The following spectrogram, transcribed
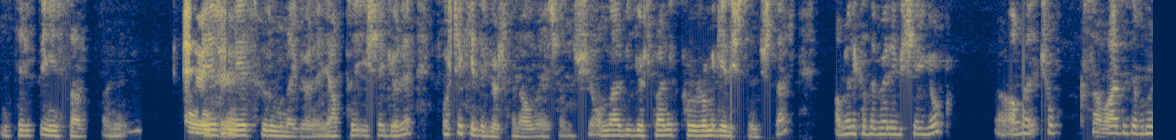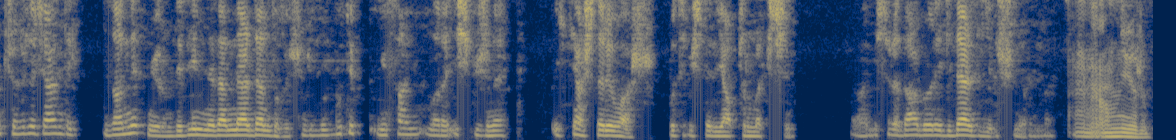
nitelikli insan, hani Evet, mezuniyet evet. durumuna göre, yaptığı işe göre o şekilde göçmen almaya çalışıyor. Onlar bir göçmenlik programı geliştirmişler. Amerika'da böyle bir şey yok. Ama çok kısa vadede bunun çözüleceğini de zannetmiyorum dediğim nedenlerden dolayı. Çünkü bu, bu tip insanlara, iş gücüne ihtiyaçları var. Bu tip işleri yaptırmak için. Yani bir süre daha böyle gider diye düşünüyorum ben. Hı, Anlıyorum.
